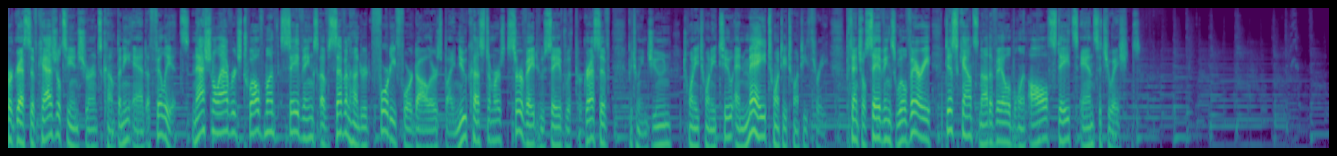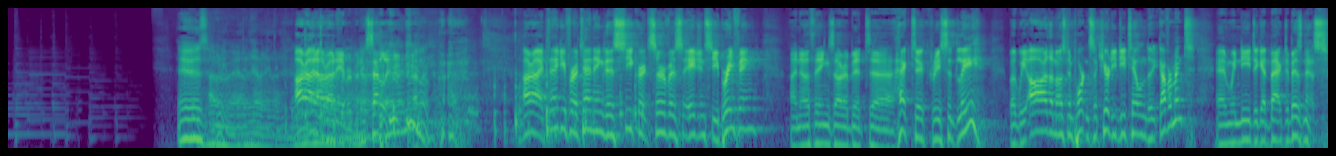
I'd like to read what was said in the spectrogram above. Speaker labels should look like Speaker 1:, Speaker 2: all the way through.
Speaker 1: Progressive Casualty Insurance Company and affiliates. National average 12 month savings of $744 by new customers surveyed who saved with Progressive between June 2022 and May 2023. Potential savings will vary, discounts not available in all states and situations.
Speaker 2: Is all right, all right, everybody, settle in. Settle in. All right, thank you for attending this Secret Service agency briefing. I know things are a bit uh, hectic recently, but we are the most important security detail in the government, and we need to get back to business.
